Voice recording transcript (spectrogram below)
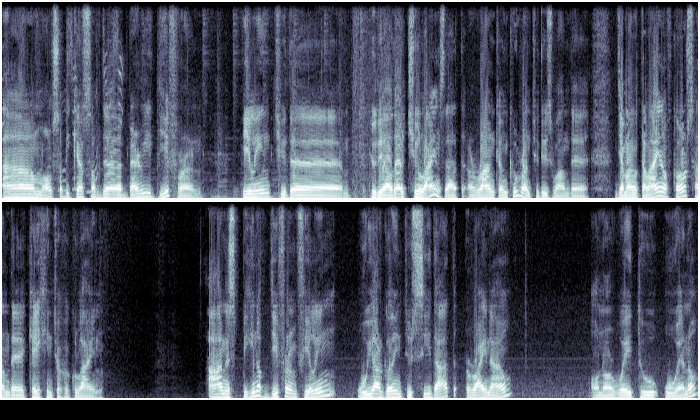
Um, also because of the very different feeling to the to the other two lines that run concurrent to this one, the Yamanote line, of course, and the Keihin Tohoku line. And speaking of different feeling, we are going to see that right now on our way to Ueno.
